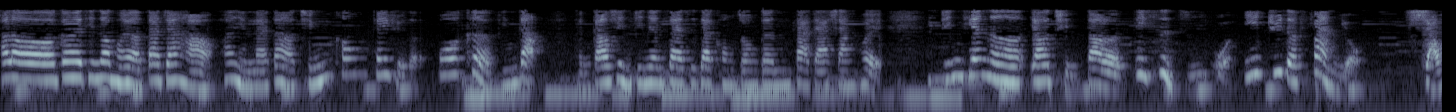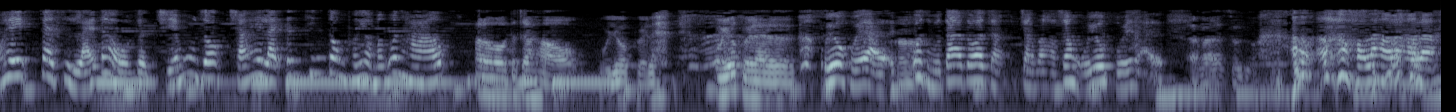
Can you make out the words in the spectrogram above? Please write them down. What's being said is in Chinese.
Hello，各位听众朋友，大家好，欢迎来到晴空飞雪的播客频道。很高兴今天再次在空中跟大家相会。今天呢，邀请到了第四集我一居的饭友小黑再次来到我们的节目中。小黑来跟听众朋友们问好。Hello，大家好，我又回来，我又回来了。我又回来了，嗯为什么大家都要讲讲的好像我又回来了？啊，不要说什么？啊啊，好了好了好 了，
